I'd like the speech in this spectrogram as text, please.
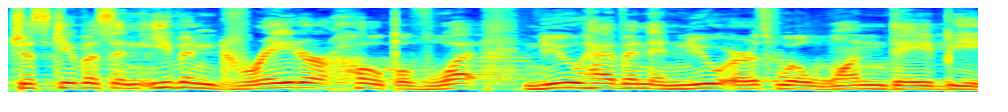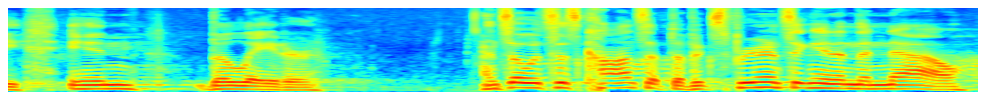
just give us an even greater hope of what new heaven and new earth will one day be in the later. And so it's this concept of experiencing it in the now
